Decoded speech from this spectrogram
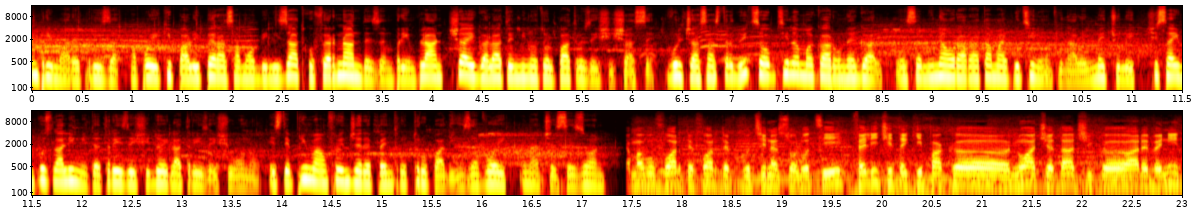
în prima repriză. Apoi echipa lui Pera s-a mobilizat cu Fernandez în prim plan și a egalat în minutul 46. Vâlcea s-a străduit să obțină măcar un egal, însă Minaur a ratat mai puțin în finalul meciului și s-a impus la limită 32 la 31. Este prima înfrângere pentru trupa din Zăvoi în acest sezon. Am avut foarte, foarte puține soluții. Felicit echipa că nu a cedat și că a revenit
